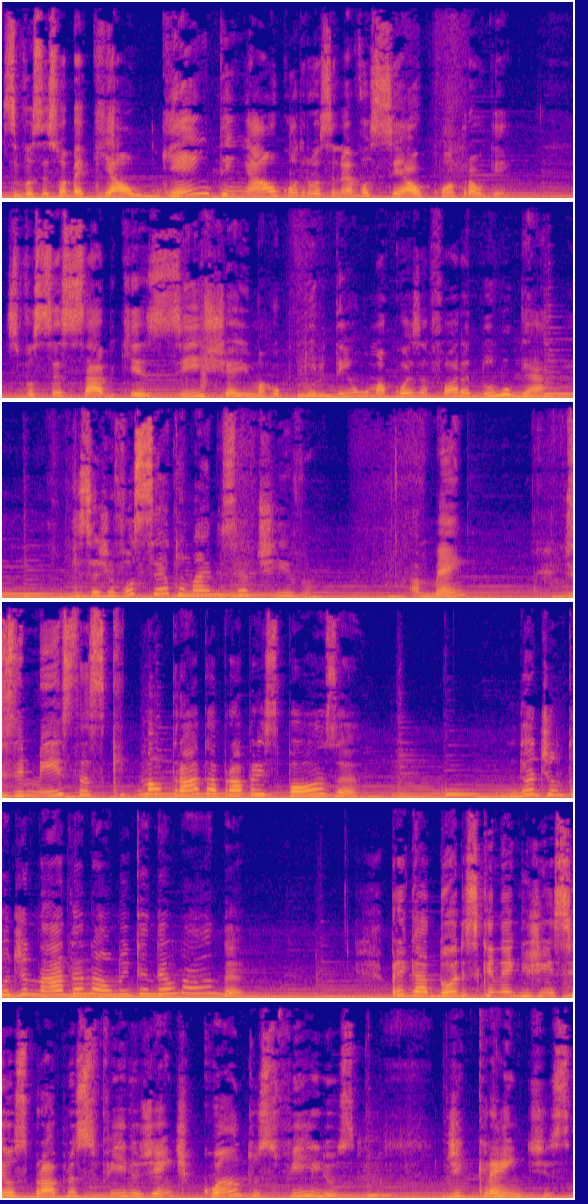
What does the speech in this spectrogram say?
Se você souber que alguém tem algo contra você, não é você algo contra alguém. Se você sabe que existe aí uma ruptura e tem alguma coisa fora do lugar, que seja você a tomar a iniciativa. Amém? Dizimistas que maltratam a própria esposa. Não adiantou de nada, não, não entendeu nada. Pregadores que negligenciam os próprios filhos. Gente, quantos filhos de crentes,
